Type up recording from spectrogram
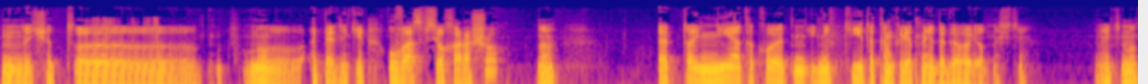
значит, э, ну, опять-таки, у вас все хорошо, да, это не, какое не какие-то конкретные договоренности. Понимаете, ну,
